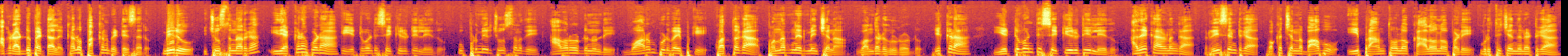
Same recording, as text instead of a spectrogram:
అక్కడ అడ్డు పెట్టాలి కానీ పక్కన పెట్టేశారు. మీరు చూస్తున్నారుగా? ఇది ఎక్కడ కూడా ఎటువంటి సెక్యూరిటీ లేదు. ఇప్పుడు మీరు చూస్తున్నది ఆవ రోడ్డు నుండి మోరంపూడి వైపుకి కొత్తగా పునర్నిర్మించిన వందడుగుల రోడ్డు. ఇక్కడ ఎటువంటి సెక్యూరిటీ లేదు. అదే కారణంగా రీసెంట్గా ఒక చిన్న బాబు ఈ ప్రాంతంలో కాలువలో పడి మృతి చెందినట్టుగా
